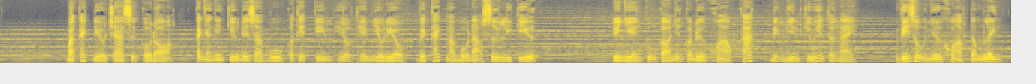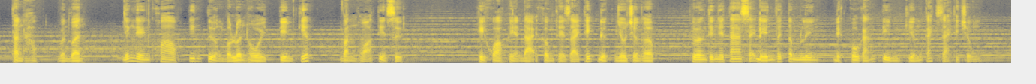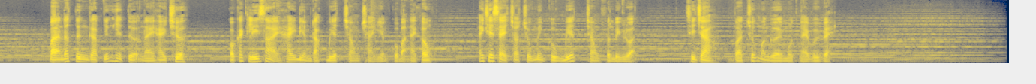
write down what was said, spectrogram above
Bằng cách điều tra sự cố đó, các nhà nghiên cứu déjà vu có thể tìm hiểu thêm nhiều điều về cách mà bộ não xử lý ký ức. Tuy nhiên cũng có những con đường khoa học khác để nghiên cứu hiện tượng này, ví dụ như khoa học tâm linh, thần học, vân vân. Những nền khoa học tin tưởng vào luân hồi, tiền kiếp, văn hóa tiền sử. Khi khoa học hiện đại không thể giải thích được nhiều trường hợp, thường thì người ta sẽ đến với tâm linh để cố gắng tìm kiếm cách giải thích chúng. Bạn đã từng gặp những hiện tượng này hay chưa? Có cách lý giải hay điểm đặc biệt trong trải nghiệm của bạn hay không? Hãy chia sẻ cho chúng mình cùng biết trong phần bình luận. Xin chào và chúc mọi người một ngày vui vẻ.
